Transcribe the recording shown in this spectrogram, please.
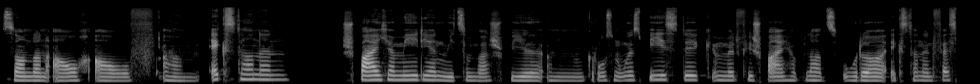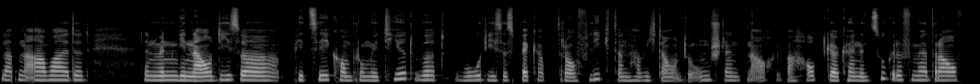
sondern auch auf ähm, externen Speichermedien, wie zum Beispiel einen großen USB-Stick mit viel Speicherplatz oder externen Festplatten arbeitet. Denn wenn genau dieser PC kompromittiert wird, wo dieses Backup drauf liegt, dann habe ich da unter Umständen auch überhaupt gar keinen Zugriff mehr drauf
